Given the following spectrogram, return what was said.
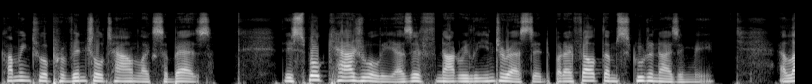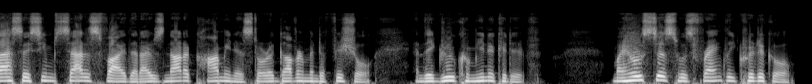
coming to a provincial town like Sebez. They spoke casually, as if not really interested, but I felt them scrutinizing me. At last, they seemed satisfied that I was not a communist or a government official, and they grew communicative. My hostess was frankly critical,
